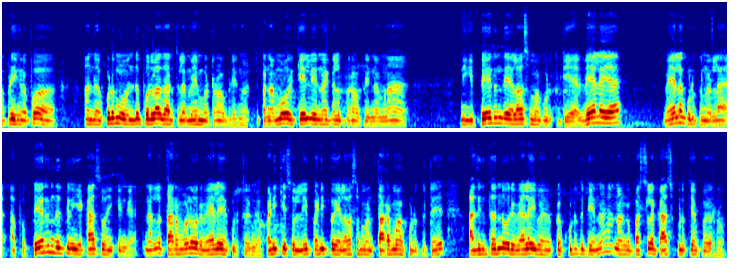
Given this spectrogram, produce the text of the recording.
அப்படிங்கிறப்போ அந்த குடும்பம் வந்து பொருளாதாரத்தில் மேம்பட்டுறோம் அப்படின்னா இப்போ நம்ம ஒரு கேள்வி என்ன கிளப்புறோம் அப்படின்னம்னா நீங்கள் பேருந்து இலவசமாக கொடுத்துட்டிய. வேலையை வேலை கொடுக்கணும்ல அப்போ பேருந்துக்கு நீங்கள் காசு வாங்கிக்கோங்க. நல்ல தரமான ஒரு வேலையை கொடுத்துருங்க. படிக்க சொல்லி படிப்பை இலவசமாக தரமாக கொடுத்துட்டு அதுக்கு தகுந்த ஒரு வேலை இப்போ கொடுத்துட்டீங்கன்னா நாங்கள் பஸ்ஸில் காசு கொடுத்தே போயிடுறோம்.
